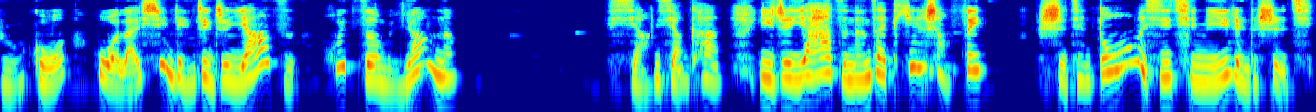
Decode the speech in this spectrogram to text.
如果我来训练这只鸭子，会怎么样呢？想想看，一只鸭子能在天上飞，是件多么稀奇迷人的事情！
